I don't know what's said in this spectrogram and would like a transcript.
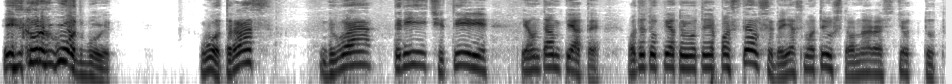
И скоро год будет. Вот, раз, два, три, четыре, и он там пятая. Вот эту пятую вот я поставил сюда, я смотрю, что она растет тут.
